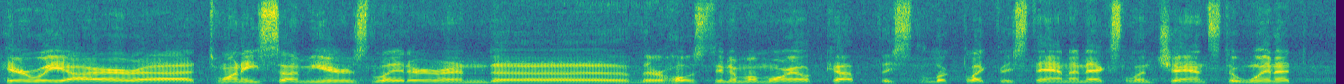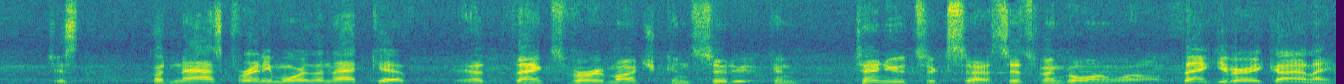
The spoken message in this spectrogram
here we are 20-some uh, years later, and uh, they're hosting a Memorial Cup. They look like they stand an excellent chance to win it. Just couldn't ask for any more than that, Kev. Ed, thanks very much. Consider, continued success. It's been going well. Thank you very kindly.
